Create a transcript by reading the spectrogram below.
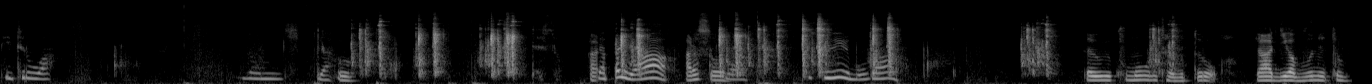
비트로 와. 이놈 새끼야. 어. 됐어. 아. 야 빨리 와. 알았어. 야, 그 위를 뭐가? 나 여기 구멍으로 잘 못 들어가. 야, 네가 문에 좀.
